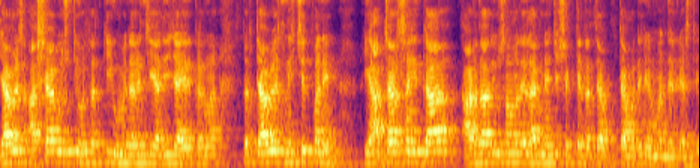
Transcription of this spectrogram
ज्यावेळेस अशा गोष्टी होतात की उमेदवारांची यादी जाहीर करणं तर त्यावेळेस निश्चितपणे ही आचारसंहिता आठ दहा दिवसामध्ये लागण्याची शक्यता त्या त्यामध्ये निर्माण झालेली असते.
